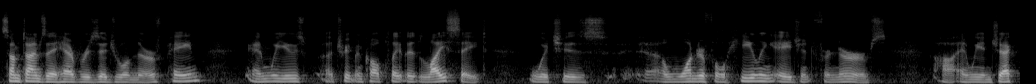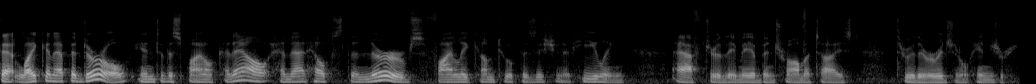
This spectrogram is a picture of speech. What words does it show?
Sometimes they have residual nerve pain, and we use a treatment called platelet lysate, which is a wonderful healing agent for nerves. Uh, and we inject that like an epidural into the spinal canal, and that helps the nerves finally come to a position of healing after they may have been traumatized through their original injury.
